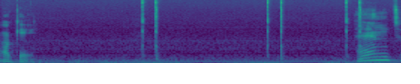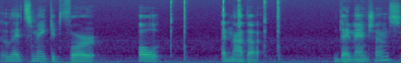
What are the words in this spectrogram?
Okay. And let's make it for all another dimensions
